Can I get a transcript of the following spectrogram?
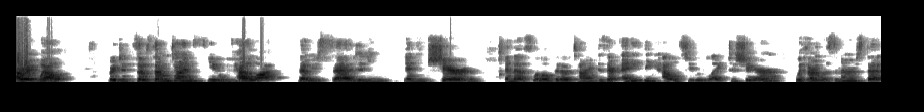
All right, well, Bridgette, so sometimes, you know, we've had a lot that we've said and, and shared in this little bit of time. Is there anything else you would like to share with our listeners that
